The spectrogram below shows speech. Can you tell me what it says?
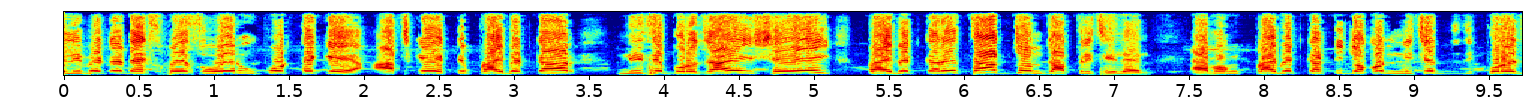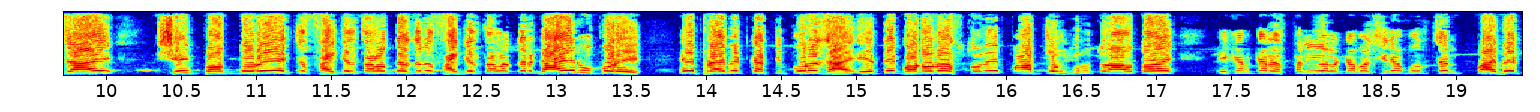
এলিভেটেড এক্সপ্রেস ওয়ের উপর থেকে আজকে একটি প্রাইভেট কার নিচে পড়ে যায়। সেই প্রাইভেট কারে চারজন যাত্রী ছিলেন এবং প্রাইভেট কারটি যখন নিচে পড়ে যায়, সেই পথ ধরে একটা সাইকেল চালক যাচ্ছিল সাইকেল চালকের গায়ের উপরে এই প্রাইভেট কারটি পড়ে যায়। এতে ঘটনাস্থলে পাঁচজন গুরুতর আহত হয়। এখানকার স্থানীয় এলাকাবাসীরা বলছেন প্রাইভেট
